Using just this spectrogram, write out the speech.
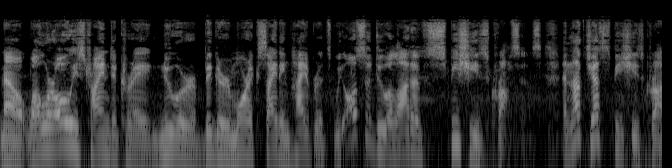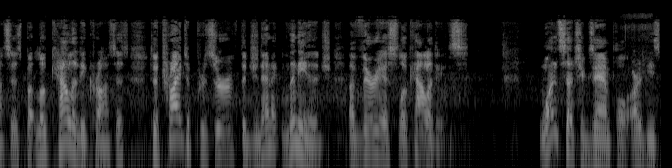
Now, while we're always trying to create newer, bigger, more exciting hybrids, we also do a lot of species crosses. And not just species crosses, but locality crosses to try to preserve the genetic lineage of various localities. One such example are these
